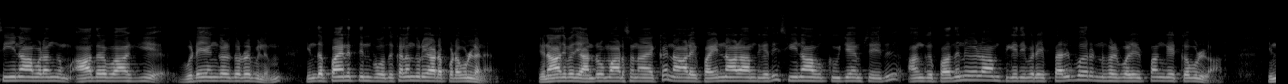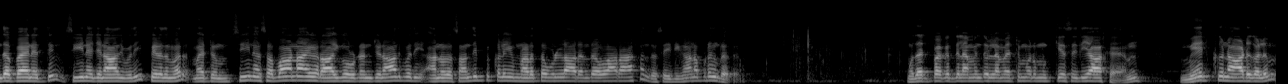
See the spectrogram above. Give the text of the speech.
சீனா வழங்கும் ஆதரவு ஆகிய விடயங்கள் தொடர்பிலும் இந்த பயணத்தின் போது கலந்துரையாடப்பட உள்ளன. ஜனாதிபதி அன்ருமார் நாயக்க நாளை பதினாலாம் தேதி சீனாவுக்கு விஜயம் செய்து அங்கு பதினேழாம் தேதி வரை பல்வேறு நிகழ்வுகளில் பங்கேற்க உள்ளார். இந்த பயணத்தில் சீன ஜனாதிபதி பிரதமர் மற்றும் சீன சபாநாயகர் ஆகியோருடன் ஜனாதிபதி அனுர சந்திப்புகளையும் நடத்த உள்ளார் என்றவாறாக அந்த செய்தி காணப்படுகின்றது. முதற் பக்கத்தில் அமைந்துள்ள மற்றொரு முக்கிய செய்தியாக மேற்கு நாடுகளும்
